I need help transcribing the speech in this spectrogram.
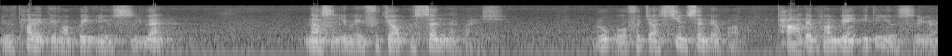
有塔的地方不一定有寺院，那是因为佛教不盛的关系。如果佛教兴盛的话，塔的旁边一定有寺院。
